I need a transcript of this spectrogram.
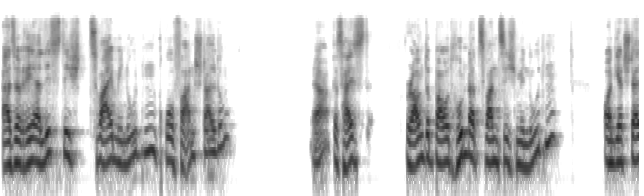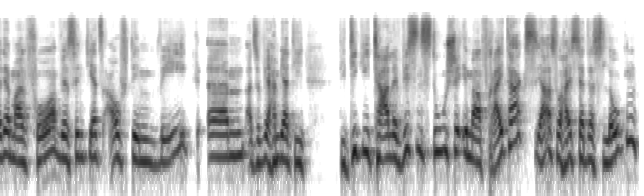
also realistisch zwei Minuten pro Veranstaltung. Ja, das heißt roundabout 120 Minuten. Und jetzt stell dir mal vor, wir sind jetzt auf dem Weg. Ähm, also wir haben ja die, die digitale Wissensdusche immer freitags. Ja, so heißt ja der Slogan.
